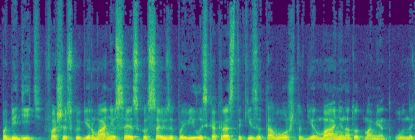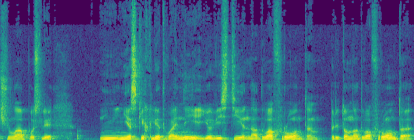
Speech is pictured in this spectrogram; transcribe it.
победить фашистскую Германию Советского Союза появилась как раз-таки из-за того, что Германия на тот момент начала после нескольких лет войны ее вести на два фронта. Притом на два фронта,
